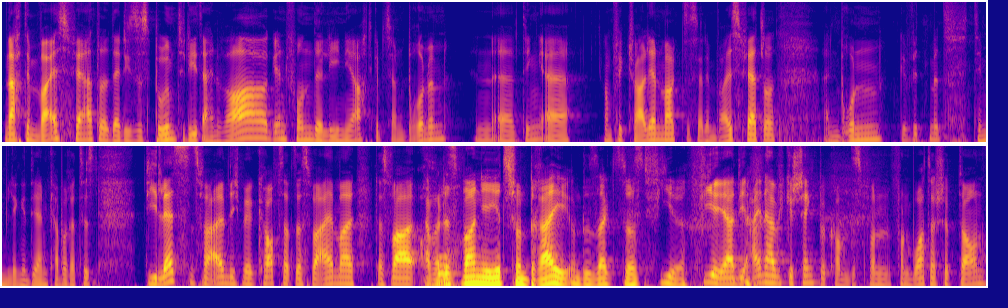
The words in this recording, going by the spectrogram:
nach dem Weißviertel, der dieses berühmte Lied Ein Wagen von der Linie 8, gibt es ja einen Brunnen in äh, Ding, äh, am Viktualienmarkt, das ist ja dem Weißviertel, einen Brunnen gewidmet, dem legendären Kabarettist. Die letzten zwei Alben, die ich mir gekauft habe, das war einmal, das war. Aber das waren ja jetzt schon drei und du sagst, du hast vier. Vier, ja, die eine habe ich geschenkt bekommen, das von, von Watership Down,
